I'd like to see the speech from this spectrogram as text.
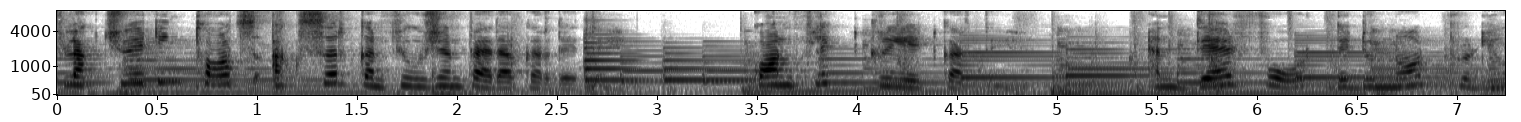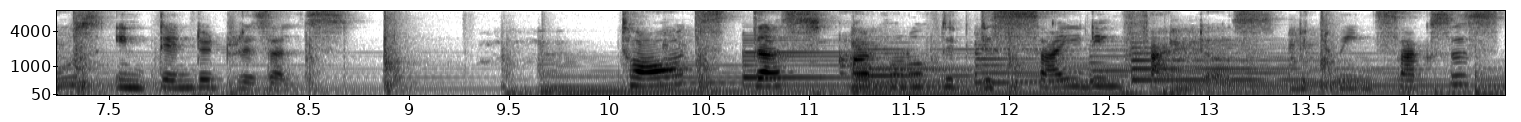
fluctuating thoughts अक्सर कंफ्यूजन पैदा कर देते हैं कॉन्फ्लिक्ट क्रिएट करते हैं and therefore they do not produce intended result Thoughts, thus, are one of the deciding factors between success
